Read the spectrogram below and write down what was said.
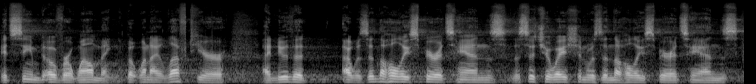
it seemed overwhelming. But when I left here, I knew that I was in the Holy Spirit's hands. The situation was in the Holy Spirit's hands.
